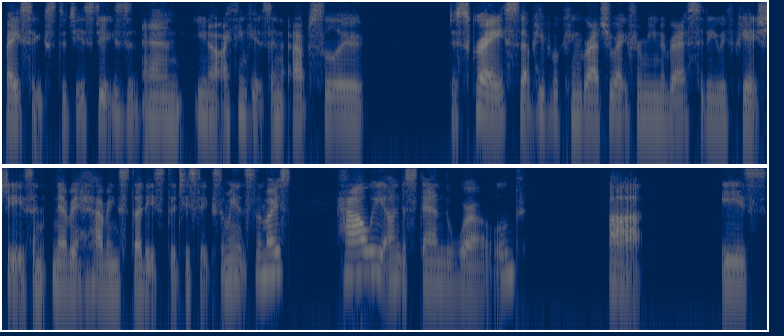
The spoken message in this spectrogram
basic statistics and you know i think it's an absolute disgrace that people can graduate from university with phds and never having studied statistics. I mean it's the most how we understand the world uh, is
